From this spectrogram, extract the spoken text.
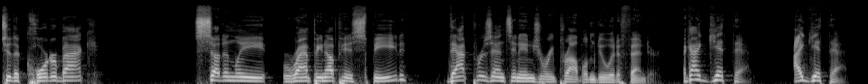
to the quarterback suddenly ramping up his speed, that presents an injury problem to a defender. Like, I get that. I get that.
